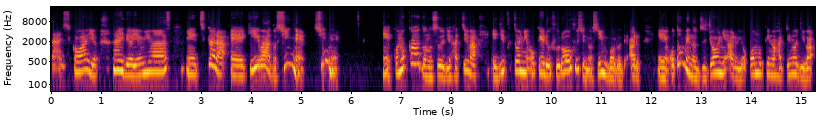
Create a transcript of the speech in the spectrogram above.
男子怖いよ。はい、では読みます。えー、力、えー、キーワード、新年。新年。え、このカードの数字8は、エジプトにおける不老不死のシンボルである。え乙女の頭上にある横向きの8の字は、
